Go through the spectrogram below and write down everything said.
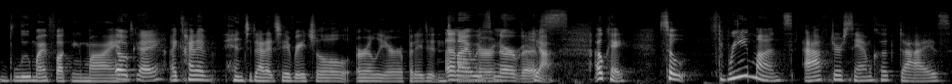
blew my fucking mind. Okay. I kind of hinted at it to Rachel earlier, but I didn't. And I was her. nervous. Yeah. Okay, so three months after Sam Cooke dies,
